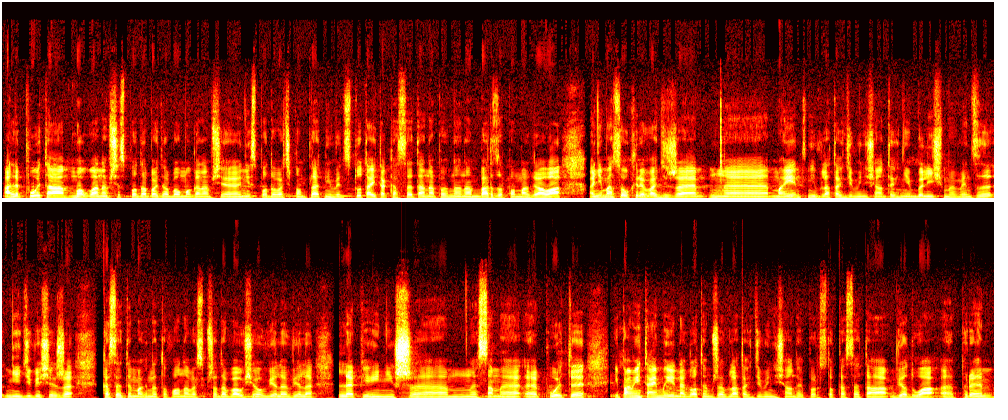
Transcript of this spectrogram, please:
ale płyta mogła nam się spodobać albo mogła nam się nie spodobać kompletnie, więc tutaj ta kaseta na pewno nam bardzo pomagała, a nie ma co ukrywać, że e, majętni w latach 90. nie byliśmy, więc nie dziwię się, że kasety magnetofonowe sprzedawały się o wiele, wiele lepiej niż e, same e, płyty i pamiętajmy jednak o tym, że w latach 90. po prostu kaseta wiodła e, prym,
